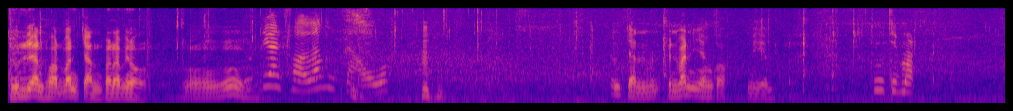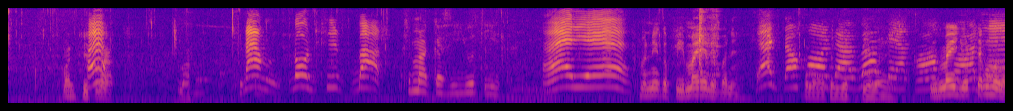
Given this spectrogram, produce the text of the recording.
หยุดเรียนฮอดวันจันทร์พะนะพี่น้องโอ้โหเรียกขอร่างเสา วันจันทร์มันเป็นวันอิหยังก่อนเรียมที่คิดมัดมันคิดหนักนั่งโดนคิดบ้านคิดมัดกับสียุดอีกเฮ้ยเย่วันนี้ก็ปีใหม่เลยปะเนี่ยแกจะขอจะว่าแกขอปีใหม่หยุดจังมื้อ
